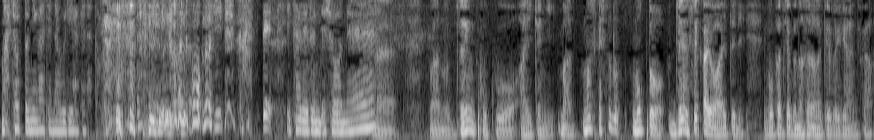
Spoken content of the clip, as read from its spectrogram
まあちょっと苦手な売り上げだとか いろんなものに買っていかれるんでしょうね。ねあの全国を相手に、まあ、もしかしたらもっと全世界を相手にご活躍なさらなければいけないんですが、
